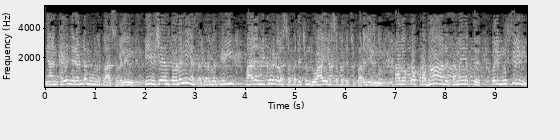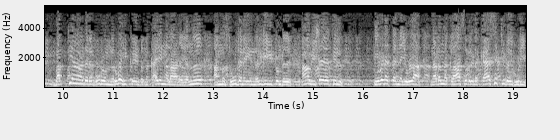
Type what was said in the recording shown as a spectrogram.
ഞാൻ കഴിഞ്ഞ രണ്ട് മൂന്ന് ക്ലാസ്സുകളിൽ ഈ വിഷയം തുടങ്ങിയ സന്ദർഭത്തിൽ പല നിക്കറുകളെ സംബന്ധിച്ചും ദ്വായിനെ സംബന്ധിച്ചും പറഞ്ഞിരുന്നു. അതൊക്കെ പ്രഭാത സമയത്ത് ഒരു മുസ്ലിം ഭക്തിയാദരപൂർവം നിർവഹിക്കേണ്ടുന്ന കാര്യങ്ങളാണ് എന്ന് അന്ന് സൂചനയും നൽകിയിട്ടുണ്ട്. ആ വിഷയത്തിൽ ഇവിടെ തന്നെയുള്ള നടന്ന ക്ലാസുകളുടെ കാസറ്റുകൾ കൂടി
